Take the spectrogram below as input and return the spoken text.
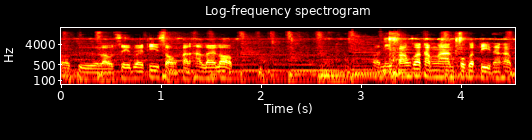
ก็คือเราเซตไว้ที่ 2,500 รอบ ตอนนี้ปั๊มก็ทำงานปกตินะครับ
